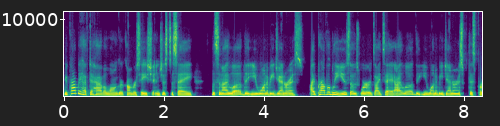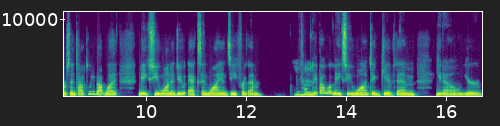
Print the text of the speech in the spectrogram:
we probably have to have a longer conversation just to say, listen, I love that you want to be generous. I'd probably use those words. I'd say, I love that you want to be generous with this person. Talk to me about what makes you want to do X and Y and Z for them. Mm-hmm. Talk to me mm-hmm. about what makes you want to give them, you know, your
